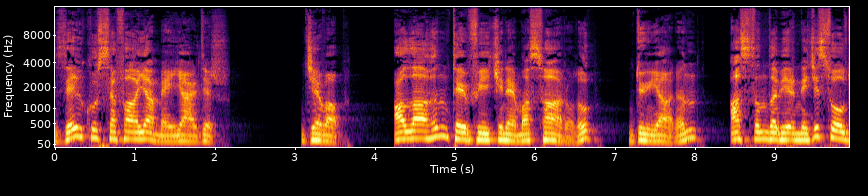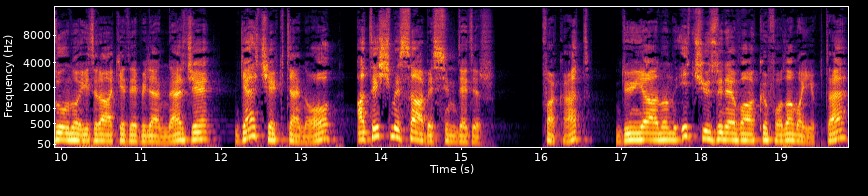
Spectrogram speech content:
zevku sefaya meyyaldir. Cevap Allah'ın tevfikine mazhar olup dünyanın aslında bir necis olduğunu idrak edebilenlerce gerçekten o ateş mesabesindedir. Fakat dünyanın iç yüzüne vakıf olamayıp da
